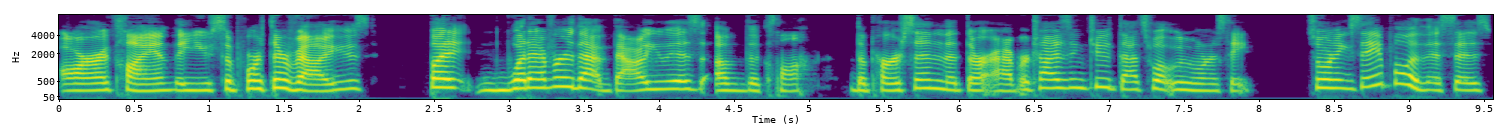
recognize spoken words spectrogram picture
are a client that you support their values. But whatever that value is of the cl- the person that they're advertising to, that's what we want to see. So an example of this is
